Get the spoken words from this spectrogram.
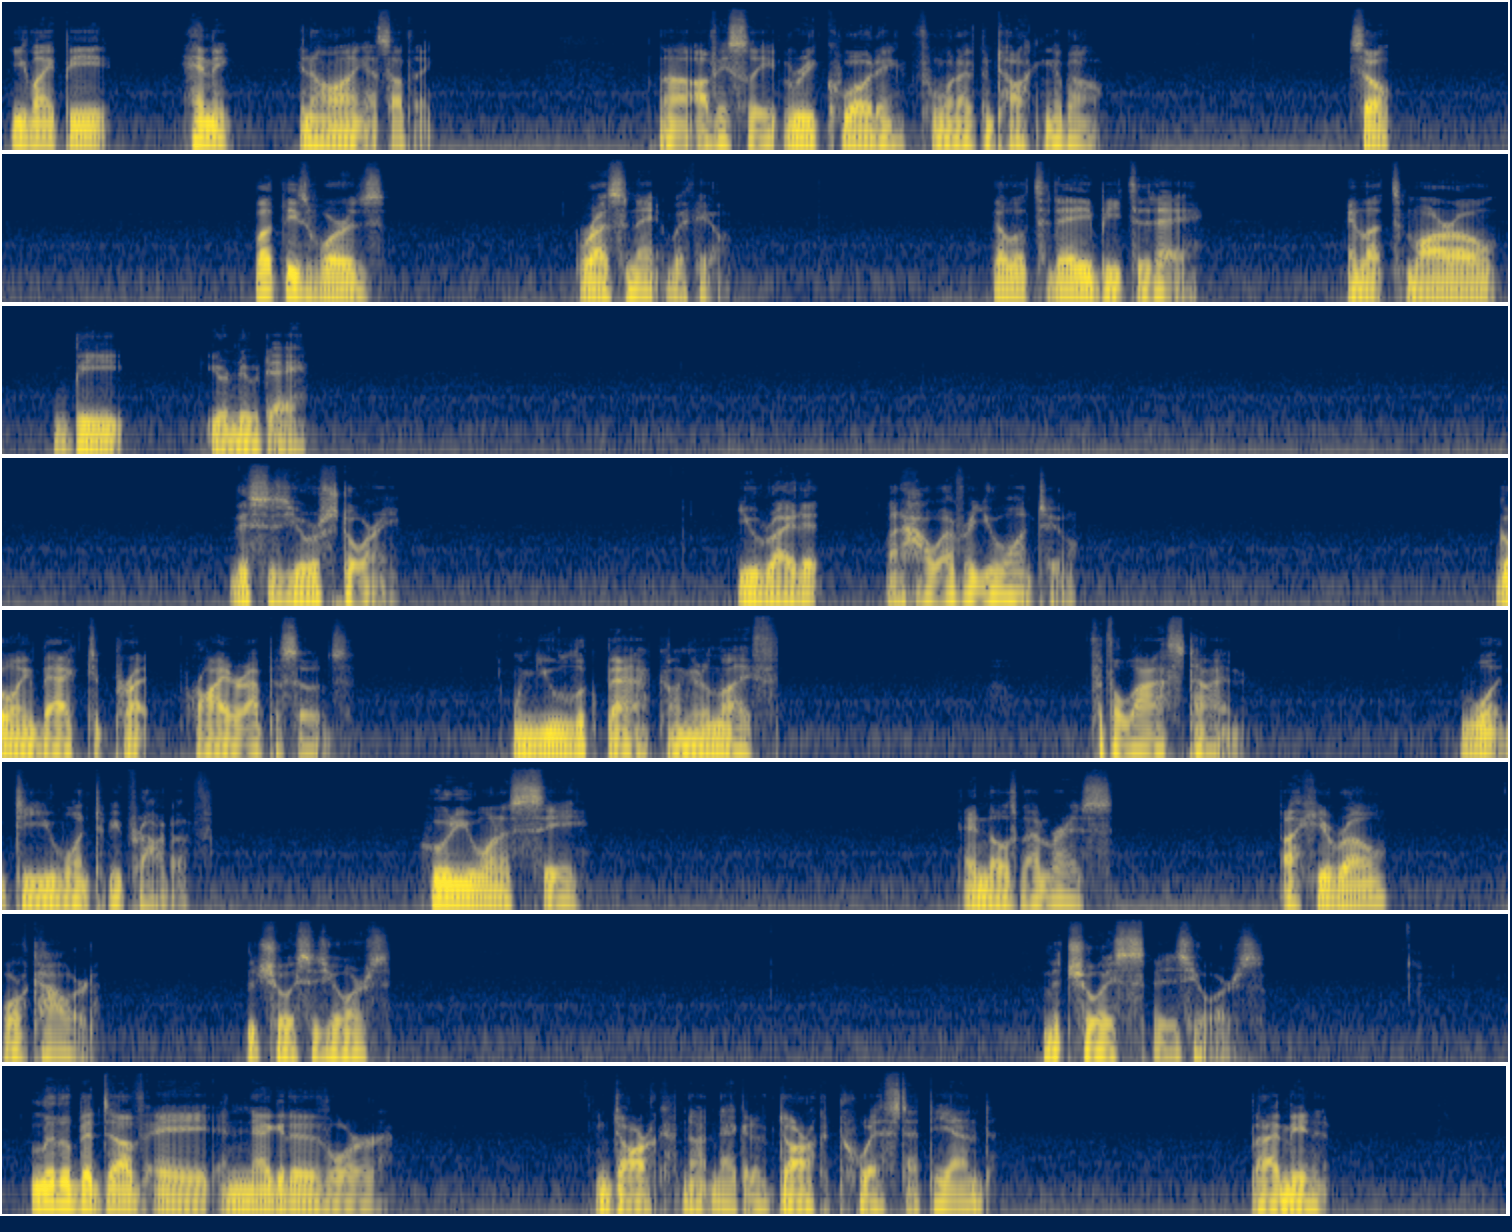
you might be hemming and hawing at something. Uh, obviously, requoting from what I've been talking about. So, let these words resonate with you. That let today be today, and let tomorrow be your new day. This is your story. You write it on however you want to. Going back to pri- prior episodes, when you look back on your life for the last time, what do you want to be proud of? Who do you want to see in those memories? A hero or a coward? The choice is yours. The choice is yours. Little bit of a, a negative or dark, not negative, dark twist at the end. But I mean it.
